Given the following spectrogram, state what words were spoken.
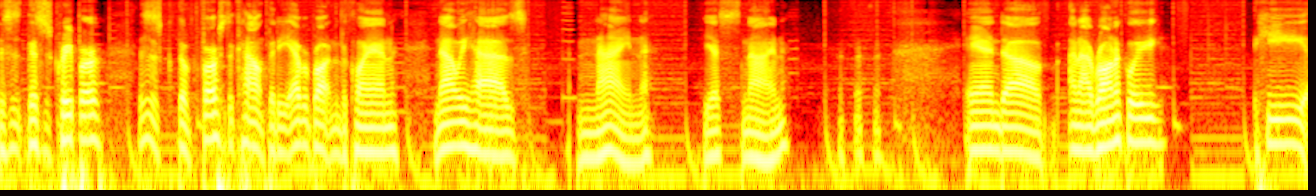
This is this is Creeper. This is the first account that he ever brought into the clan. Now he has nine. Yes, nine. and uh, and ironically, he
